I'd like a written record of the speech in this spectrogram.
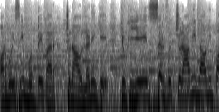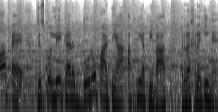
और वो इसी मुद्दे पर चुनाव लड़ेंगे, क्योंकि ये सिर्फ़ चुनावी लॉलीपॉप है, जिसको लेकर दोनों पार्टियाँ अपनी अपनी बात रख रही हैं।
